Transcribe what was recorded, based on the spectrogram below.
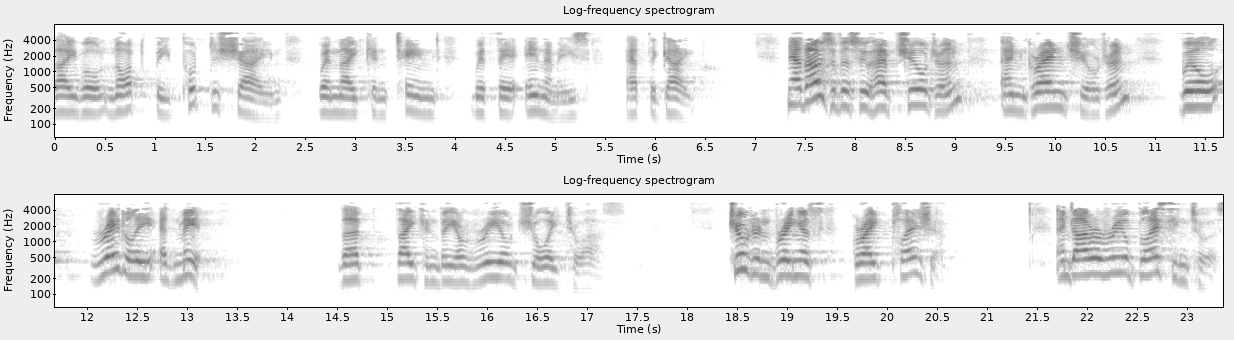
They will not be put to shame when they contend with their enemies at the gate. Now, those of us who have children and grandchildren will readily admit that they can be a real joy to us. Children bring us great pleasure and are a real blessing to us.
